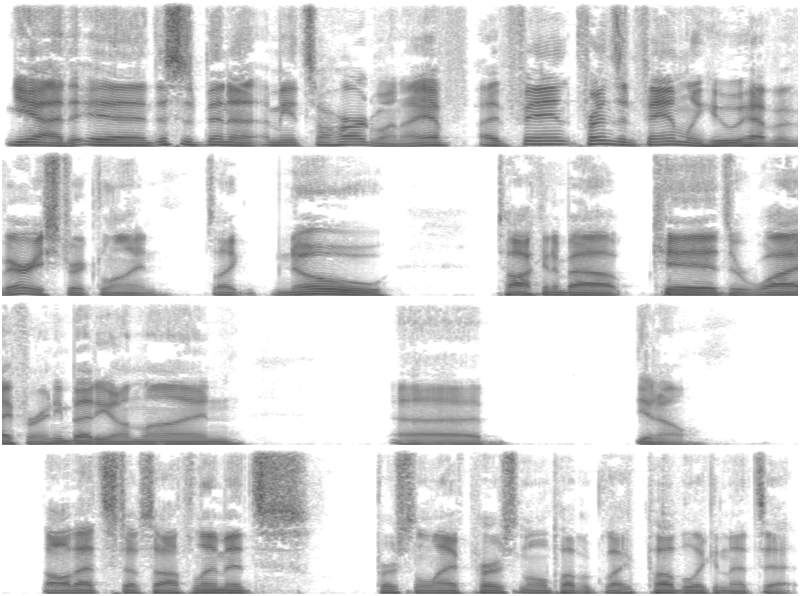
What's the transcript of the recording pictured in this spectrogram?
yeah, uh, this has been a. I mean, it's a hard one. I have I have fan, friends and family who have a very strict line. It's like no talking about kids or wife or anybody online. Uh, you know, all that stuff's off limits. Personal life, personal. Public life, public, and that's it.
